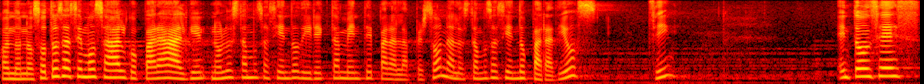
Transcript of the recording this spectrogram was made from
Cuando nosotros hacemos algo para alguien, no lo estamos haciendo directamente para la persona, lo estamos haciendo para Dios, ¿sí? Entonces,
